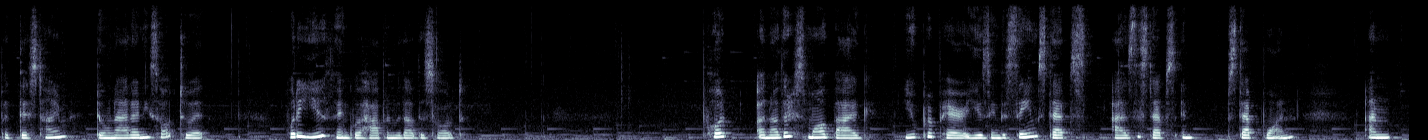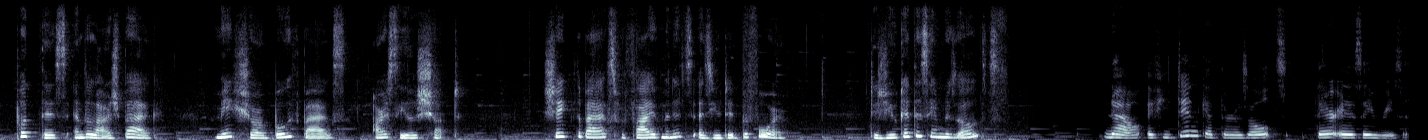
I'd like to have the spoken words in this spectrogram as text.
but this time, don't add any salt to it. What do you think will happen without the salt? Another small bag you prepare using the same steps as the steps in step 1 and put this in the large bag. Make sure both bags are sealed shut. Shake the bags for 5 minutes as you did before. Did you get the same results? Now, if you didn't get the results, there is a reason.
